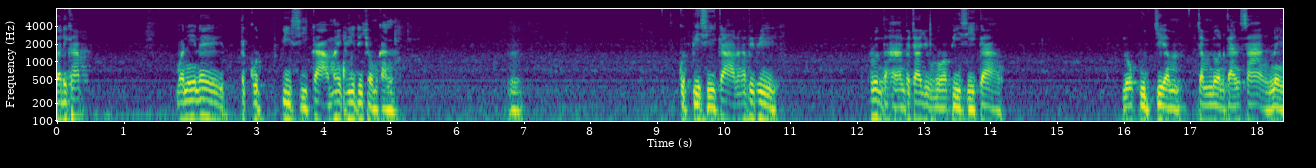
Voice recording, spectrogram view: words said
สวัสดีครับ วันนี้ได้ตะกรุดปีสี่เก้ามาให้พี่ได้ชมกันอืมตะกรุดปีสี่เก้านะครับ พี่พี่รุ่นทหารพระเจ้าอยู่หัวปีสี่เก้าหลวงปู่เจียมจำนวนการสร้างหนึ่ง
